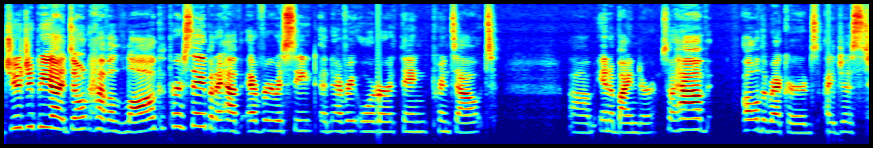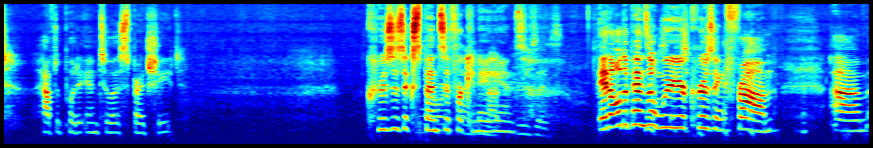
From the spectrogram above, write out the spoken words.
Jujube. I don't have a log per se, but I have every receipt and every order thing print out um, in a binder. So I have all the records. I just have to put it into a spreadsheet. Cruise is expensive for While we're talking about Canadians. It all depends on where you're cruising from. Um,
